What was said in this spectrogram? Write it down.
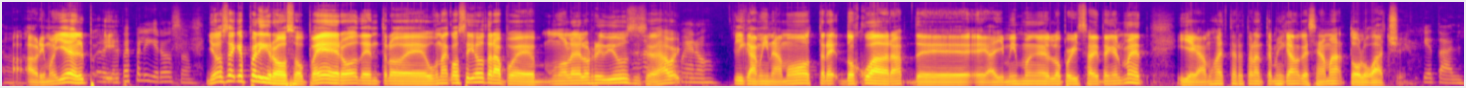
Ah. Abrimos Yelp. Pero Yelp es peligroso. yo sé que es peligroso, pero dentro de una cosa y otra, pues uno lee los reviews y se deja ver. Bueno, Y caminamos tres, dos cuadras de eh, allí mismo en el Upper East Side en el Met y llegamos a este restaurante mexicano que se llama Toloache. ¿qué tal?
